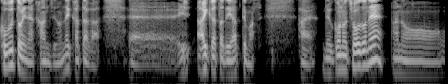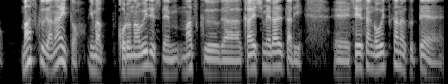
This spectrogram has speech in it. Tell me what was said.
小太りな感じのね、方が、えー、相方でやってます。はい。で、このちょうどね、あのー、マスクがないと、今、コロナウイルスでマスクが買い占められたり、えー、生産が追いつかなくて、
